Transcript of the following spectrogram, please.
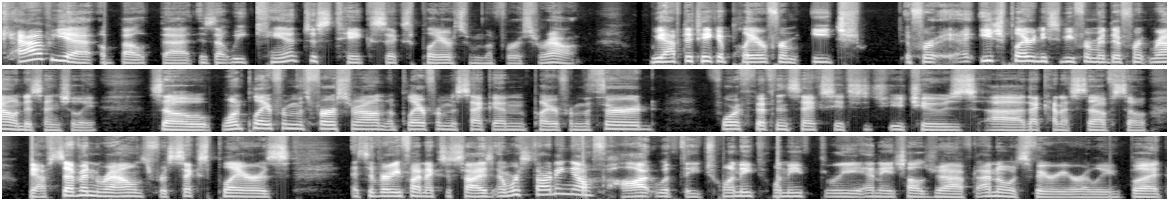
caveat about that is that we can't just take six players from the first round. We have to take a player from each for eh, each player needs to be from a different round essentially. So one player from the first round, a player from the second, player from the third, fourth, fifth, and sixth. You, you choose uh, that kind of stuff. So we have seven rounds for six players. It's a very fun exercise, and we're starting off hot with the 2023 NHL draft. I know it's very early, but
